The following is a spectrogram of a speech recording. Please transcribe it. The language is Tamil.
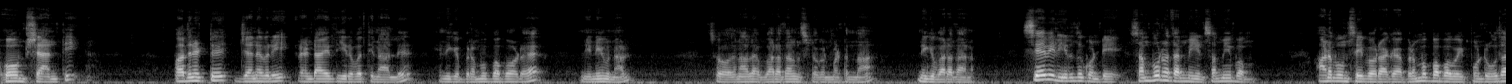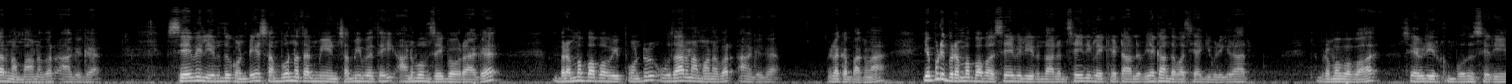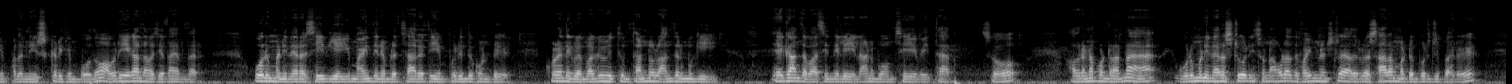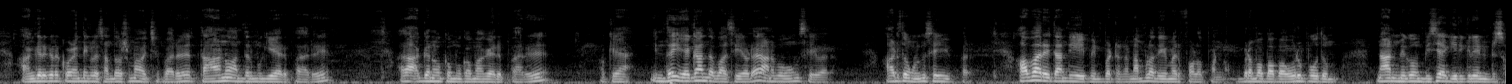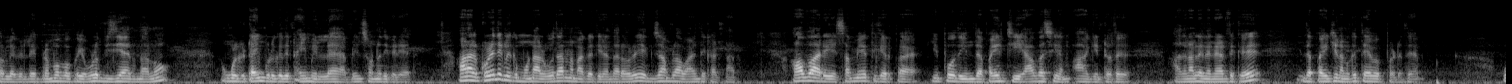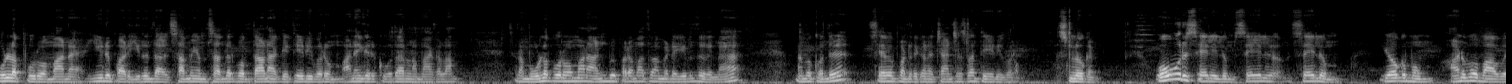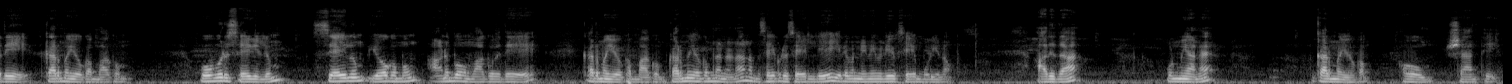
ஓம் சாந்தி. பதினெட்டு ஜனவரி ரெண்டாயிரத்தி இருபத்தி நாலு. இன்றைக்கி பிரம்மபாபாவோட நினைவு நாள். ஸோ அதனால் வரதான ஸ்லோகன் மட்டும்தான். இன்றைக்கி வரதானம். சேவையில் இருந்து கொண்டே சம்பூர்ண தன்மையின் சமீபம் அனுபவம் செய்பவராக பிரம்மபாபாவை போன்ற உதாரணமானவர் ஆகுக. சேவையில் இருந்து கொண்டே சம்பூர்ண தன்மையின் சமீபத்தை அனுபவம் செய்பவராக பிரம்மபாபாவை போன்று உதாரணமானவர் ஆகுக. விளக்கம் பார்க்கலாம். எப்படி பிரம்மபாபா சேவையில் இருந்தாலும் செய்திகளை கேட்டாலும் ஏகாந்தவாசியாகி விடுகிறார்? பிரம்மபாபா சேவையில் இருக்கும்போதும் சரி பல நியூஸ் கிடைக்கும் போதும் அவர் ஏகாந்தவாசியாக தான் இருந்தார். ஒரு மணி நேரம் செய்தியையும் ஐந்து நிமிட சாரத்தையும் புரிந்து கொண்டு குழந்தைகளை மகிழ்வித்தும் தன்னுள் அந்தர்முகி ஏகாந்தவாசி நிலையில் அனுபவம் செய்ய வைத்தார். ஸோ அவர் என்ன பண்ணுறாருன்னா ஒரு மணி நேரம் ஸ்டோரி சொன்னால் கூட அது ஃபைவ் மினிட்ஸில் அதோட சாரம் மட்டும் புரிஞ்சுப்பார். அங்கே இருக்கிற குழந்தைங்களை சந்தோஷமாக வச்சுப்பார். தானும் அந்தர்முகியாக இருப்பார். அது அகநோக்க முகமாக இருப்பார். ஓகே இந்த ஏகாந்தவாசியோட அனுபவமும் செய்வார். அடுத்தவங்களுக்கும் செய்விப்பார். அவ்வாறு தந்தையை பின்பற்றுங்க. நம்மளும் அதே மாதிரி ஃபாலோ பண்ணோம் பிரம்மபாபா ஒருபோதும் நான் மிகவும் பிஸியாக இருக்கிறேன் என்று சொல்லவில்லை. பிரம்மபாபா எவ்வளோ பிஸியாக இருந்தாலும் உங்களுக்கு டைம் கொடுக்குறது டைம் இல்லை அப்படின்னு சொன்னது கிடையாது. ஆனால் குழந்தைகளுக்கு முன்னால் உதாரணமாக திறந்தார் ஒரு எக்ஸாம்பிளாக வாழ்ந்து காட்டினார். அவ்வாறு சமயத்துக்கேற்ப இப்போது இந்த பயிற்சி அவசியம் ஆகின்றது. அதனால் இந்த நேரத்துக்கு இந்த பயிற்சி நமக்கு தேவைப்படுது. உள்ளபூர்வமான ஈடுபாடு இருந்தால் சமயம் சந்தர்ப்பம் தானாக தேடி வரும். அனைவருக்கு உதாரணமாகலாம். ஸோ நம்ம உள்ளபூர்வமான அன்பு பரமாத்மா மேலே இருந்ததுன்னா நமக்கு வந்து சேவை பண்ணுறதுக்கான சான்சஸ்லாம் தேடி வரும். ஸ்லோகன் ஒவ்வொரு செயலிலும் செயலும் செயலும் யோகமும் அனுபவமாவதே கர்மயோகமாகும். ஒவ்வொரு செயலிலும் செயலும் யோகமும் அனுபவமாகுவதே கர்மயோகமாகும். கர்மயோகம்னா என்னென்னா நம்ம செய்யக்கூடிய செயலிலேயே இறைவன் நினைவிலேயே செய்ய முடியணும். அதுதான் உண்மையான கர்மயோகம். ஓம் சாந்தி.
